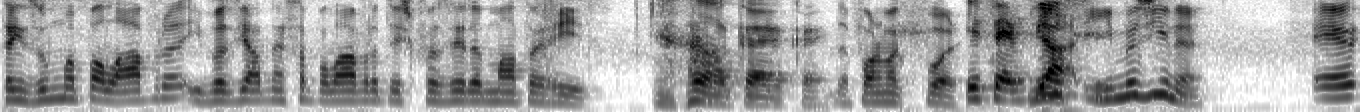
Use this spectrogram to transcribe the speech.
tens uma palavra e baseado nessa palavra tens que fazer a malta rir, ok, ok. da forma que for. Isso é Yeah, fixe. e imagina, é,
